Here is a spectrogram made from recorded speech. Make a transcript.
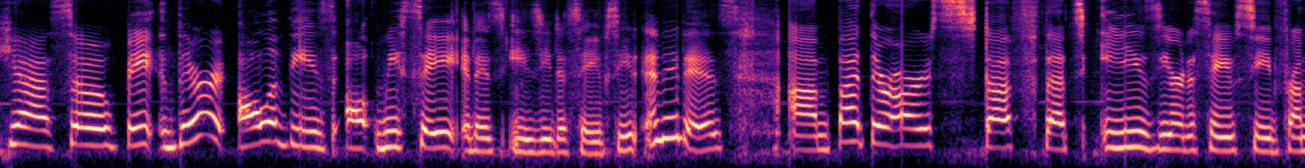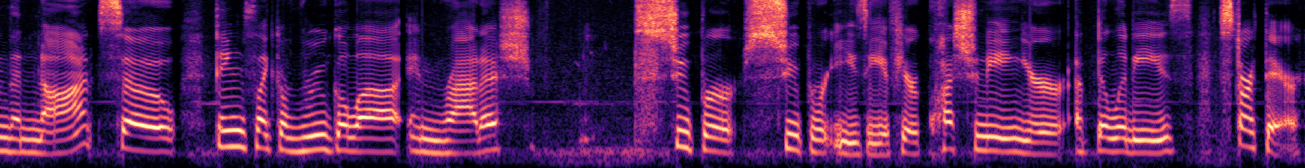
Yeah, so there are all of these, all, we say it is easy to save seed, and it is, um, but there are stuff that's easier to save seed from than not. So things like arugula and radish, super, super easy. If you're questioning your abilities, start there.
